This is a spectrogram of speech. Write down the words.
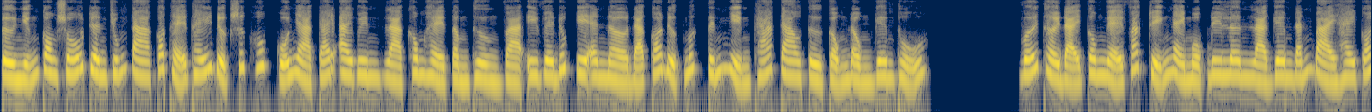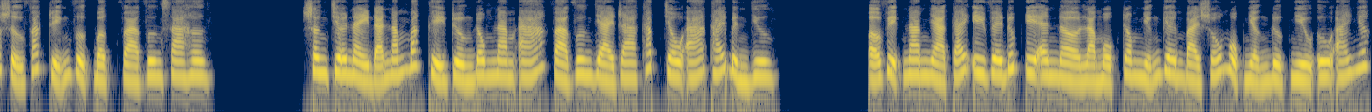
Từ những con số trên chúng ta có thể thấy được sức hút của nhà cái iWin là không hề tầm thường và IVWIN đã có được mức tín nhiệm khá cao từ cộng đồng game thủ. Với thời đại công nghệ phát triển ngày một đi lên là game đánh bài hay có sự phát triển vượt bậc và vươn xa hơn. Sân chơi này đã nắm bắt thị trường Đông Nam Á và vươn dài ra khắp châu Á Thái Bình Dương. Ở Việt Nam, nhà cái IVWIN là một trong những game bài số 1 nhận được nhiều ưu ái nhất.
